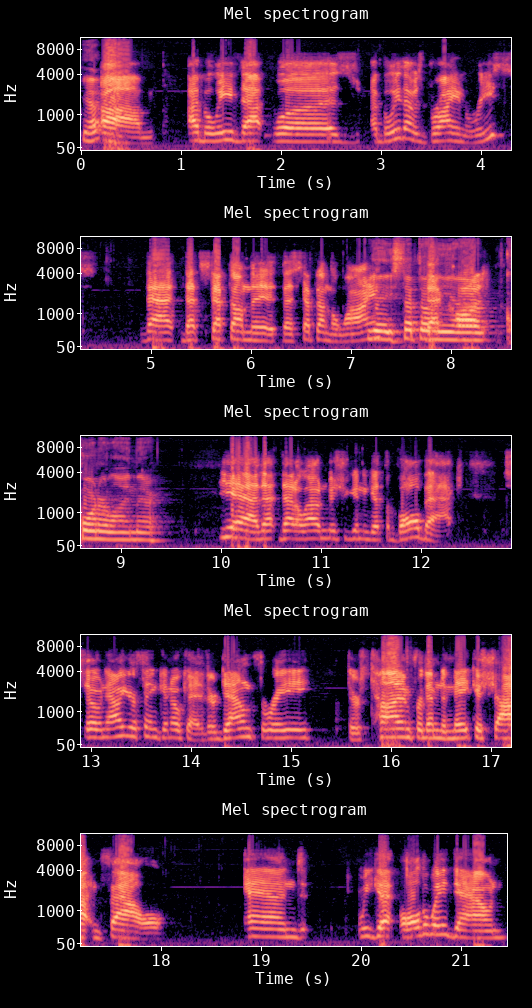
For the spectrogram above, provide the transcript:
Yep. Um, I believe that was I believe that was Brian Reese that that stepped on the that stepped on the line. yeah, he stepped on the uh, corner line there. Yeah, that that allowed Michigan to get the ball back. So now you're thinking, okay, they're down three. There's time for them to make a shot and foul, and we get all the way down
